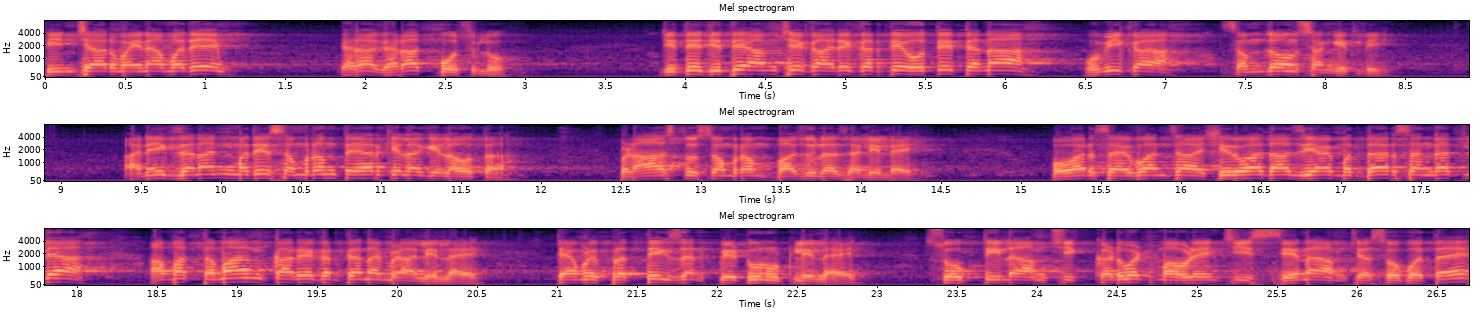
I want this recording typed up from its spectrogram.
तीन चार महिन्यामध्ये घराघरात पोचलो जिथे जिथे आमचे कार्यकर्ते होते त्यांना भूमिका समजावून सांगितली. अनेक जणांमध्ये संभ्रम तयार केला गेला होता पण आज तो संभ्रम बाजूला झालेला आहे. पवार साहेबांचा आशीर्वाद आज या मतदारसंघातल्या आम्हा तमाम कार्यकर्त्यांना मिळालेला आहे. त्यामुळे प्रत्येकजण पेटून उठलेला आहे. सोबतीला आमची कडवट मावळ्यांची सेना आमच्यासोबत आहे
